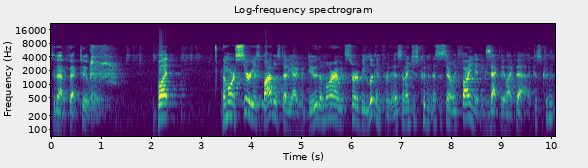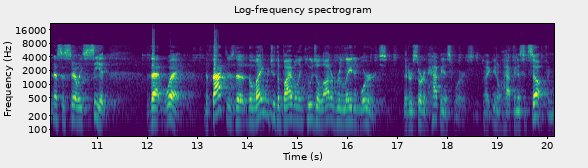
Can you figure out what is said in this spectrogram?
to that effect too. But the more serious Bible study I would do, the more I would sort of be looking for this, and I just couldn't necessarily find it exactly like that. I just couldn't necessarily see it that way. The fact is, the, the language of the Bible includes a lot of related words that are sort of happiness words, like, you know, happiness itself, and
